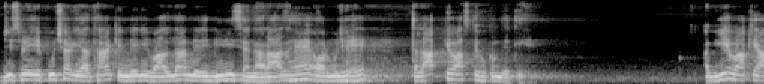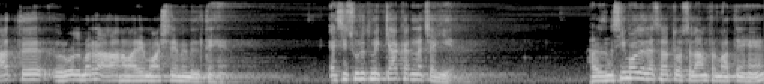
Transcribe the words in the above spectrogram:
جس میں یہ پوچھا گیا تھا کہ میری والدہ میری بیوی سے ناراض ہے اور مجھے طلاق کے واسطے حکم دیتی ہے۔ اب یہ واقعات روزمرہ ہمارے معاشرے میں ملتے ہیں۔ ایسی صورت میں کیا کرنا چاہیے؟ حضرت نسیم علیہ السلۃ والسلام فرماتے ہیں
